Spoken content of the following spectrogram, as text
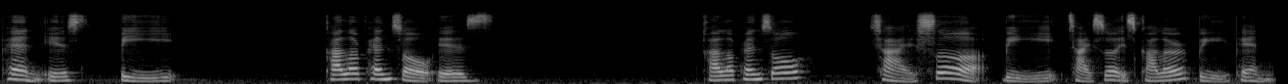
Pen is 笔. Color pencil is color pencil. 彩色笔,彩色 is color, 笔 pen,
